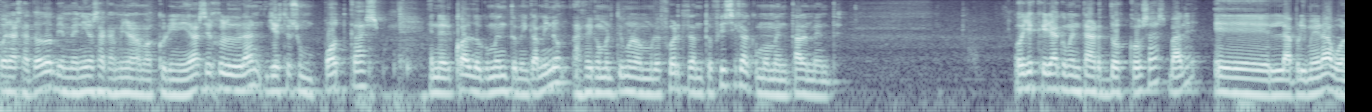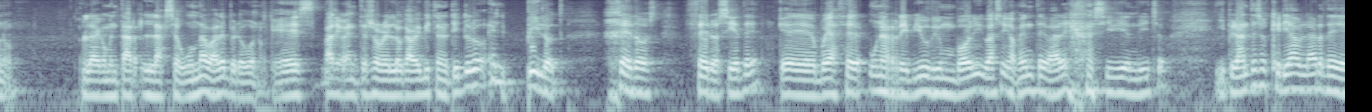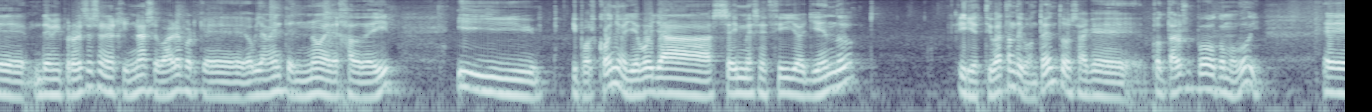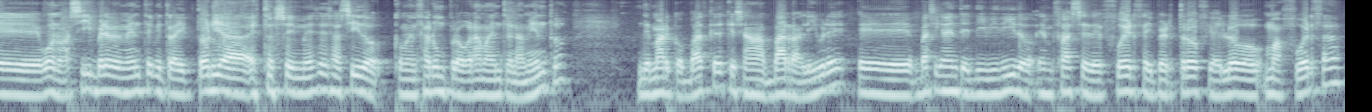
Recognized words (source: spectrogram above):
Buenas a todos, bienvenidos a Camino a la Masculinidad. Soy Julio Durán y esto es un podcast en el cual documento mi camino hacia convertirme en un hombre fuerte tanto física como mentalmente. Hoy os quería comentar dos cosas, ¿vale? Eh, la primera, bueno, os voy a comentar la segunda, ¿vale? Pero bueno, que es básicamente sobre lo que habéis visto en el título, el Pilot G207, que voy a hacer una review de un boli, básicamente, ¿vale? Así bien dicho. Y pero antes os quería hablar de, de mis progresos en el gimnasio, ¿vale? Porque obviamente no he dejado de ir. Y, y pues coño, llevo ya seis mesecillos yendo y estoy bastante contento, o sea que contaros un poco cómo voy. Eh, bueno, así brevemente, mi trayectoria estos seis meses ha sido comenzar un programa de entrenamiento de Marcos Vázquez que se llama Barra Libre, eh, básicamente dividido en fase de fuerza, hipertrofia y luego más fuerza.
